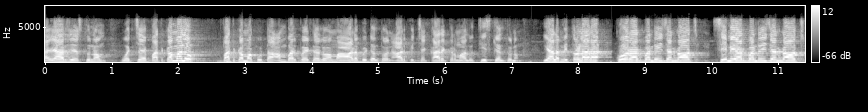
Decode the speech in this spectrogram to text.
తయారు చేస్తున్నాం. వచ్చే బతుకమ్మలు బతుకమ్మ కుంట అంబర్పేటలో మా ఆడబిడ్డలతో ఆడిపించే కార్యక్రమాలు తీసుకెళ్తున్నాం. ఇవాళ మిత్రులారా కోర్ అర్బన్ రీజన్ కావచ్చు సెమీ అర్బన్ రీజన్ కావచ్చు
